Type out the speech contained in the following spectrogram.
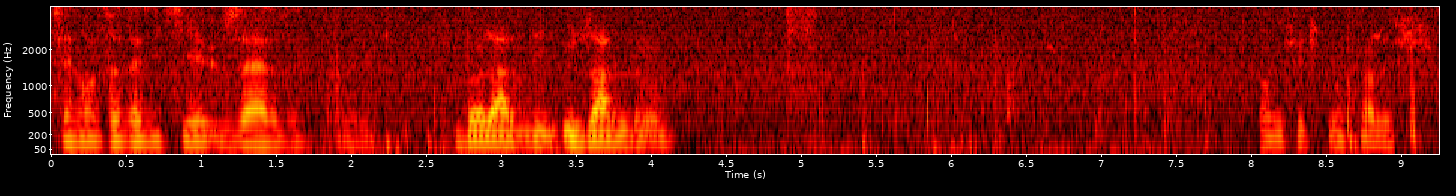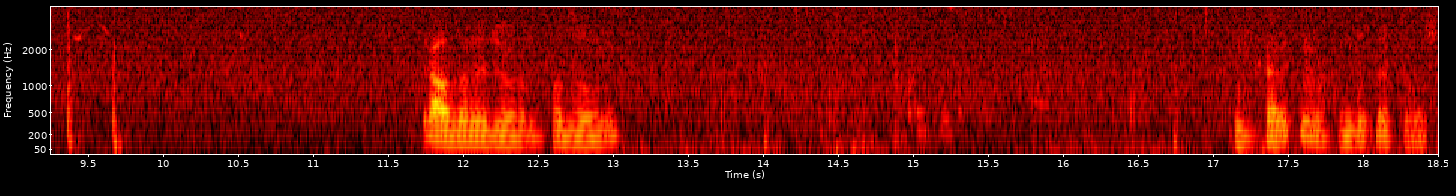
Seni ortadan ikiye üzerdi. Böyle Bölerdi değil, üzerdi değil mi? Tamam bir şey çıkmaz kardeş. Birazdan ödüyorum. Hazır olun. Bilgi kaybetmiyor musun? Loot yapıyorlar.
